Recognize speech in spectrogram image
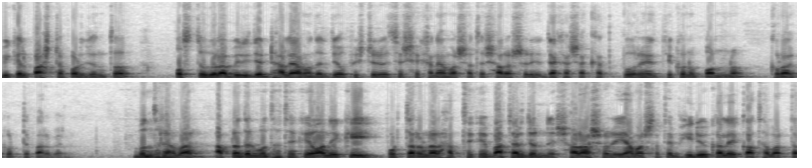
বিকেল পাঁচটা পর্যন্ত পোস্তগোলা ব্রিজের ঢালে আমাদের যে অফিসটি রয়েছে, সেখানে আমার সাথে সরাসরি দেখা সাক্ষাৎ করে যে কোনো পণ্য ক্রয় করতে পারবেন। বন্ধুরা, আমার আপনাদের মধ্য থেকে অনেকেই প্রতারণার হাত থেকে বাঁচার জন্য সরাসরি আমার সাথে ভিডিও কলে কথাবার্তা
